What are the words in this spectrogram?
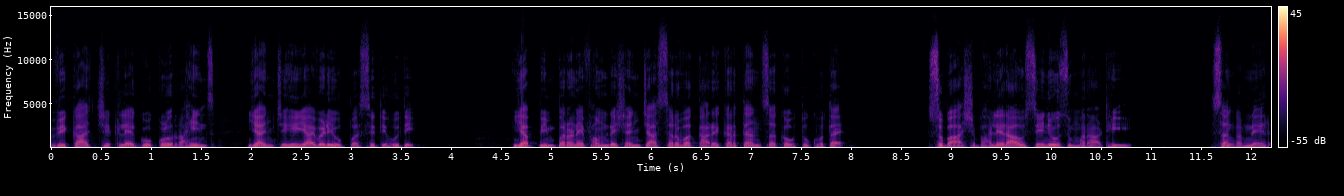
विकास चिखले गोकुळ राहिंज यांचीही यावेळी उपस्थिती होती. या पिंपरणे फाउंडेशनच्या सर्व कार्यकर्त्यांचं कौतुक होत आहे सुभाष भालेराव सी न्यूज मराठी संगमनेर.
